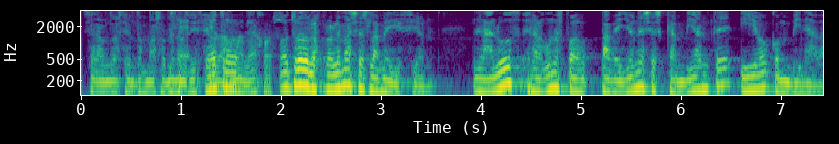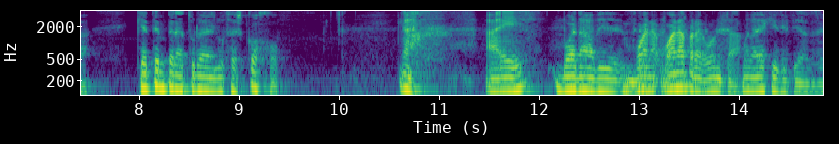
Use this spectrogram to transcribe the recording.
será un 200 más o menos. Dice va otro, muy lejos. otro de los problemas es la medición. La luz en algunos pa- pabellones es cambiante y o combinada. ¿Qué temperatura de luz escojo? Ahí, Buena, buena, buena pregunta. buena adquisición, sí.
